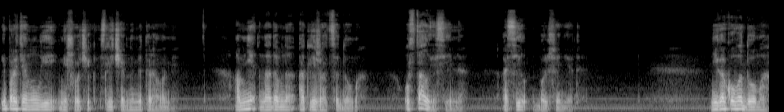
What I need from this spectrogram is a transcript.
и протянул ей мешочек с лечебными травами а мне надобно отлежаться дома. Устал я сильно, а сил больше нет. Никакого дома.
